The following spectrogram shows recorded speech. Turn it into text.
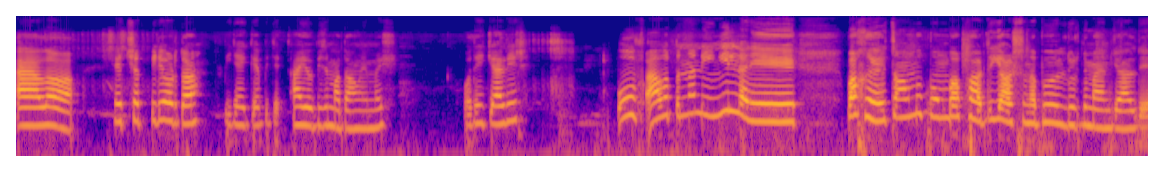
əla. Headshot biri orada. Bir dəqiqə, bir də... Ay, o bizim adamıymış. O da gəlir. Of, əla bunlar neynirlər? Bax, e, canımı bomba apardı, yarısına bu öldürdü mən gəldi.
